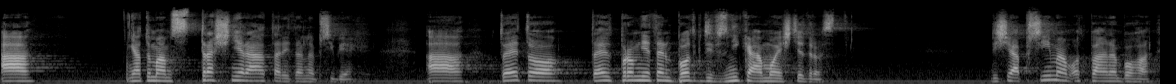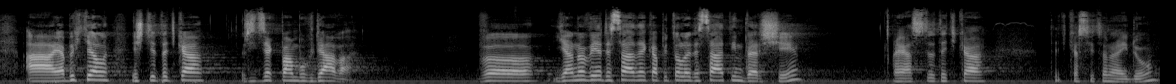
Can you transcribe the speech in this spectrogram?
A já to mám strašně rád, tady tenhle příběh. A to je, to, to je pro mě ten bod, kdy vzniká moje štědrost. Když já přijímám od Pána Boha. A já bych chtěl ještě teďka říct, jak Pán Bůh dává. V Janově 10. kapitole 10. verši, a já si to teďka, teďka si to najdu,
